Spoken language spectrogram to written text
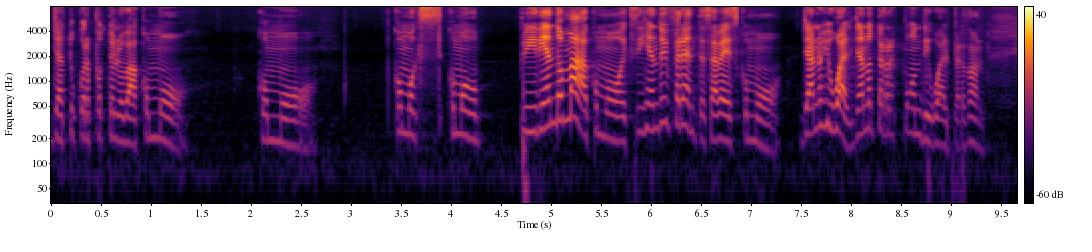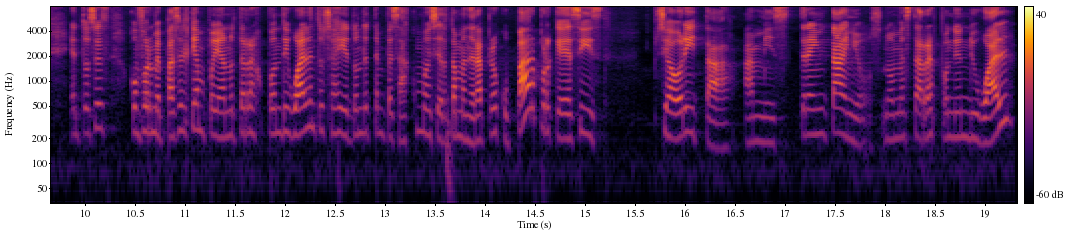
ya tu cuerpo te lo va como, como, como, como pidiendo más, como exigiendo diferente, ¿sabes? Como ya no es igual, ya no te responde igual, perdón. Entonces, conforme pasa el tiempo ya no te responde igual, entonces ahí es donde te empezás como de cierta manera a preocupar, porque decís, si ahorita a mis 30 años no me está respondiendo igual,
